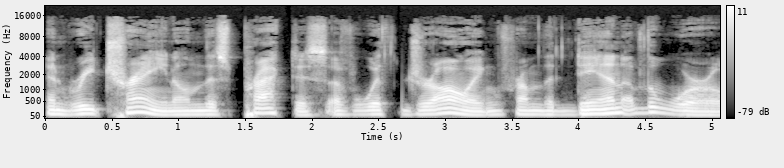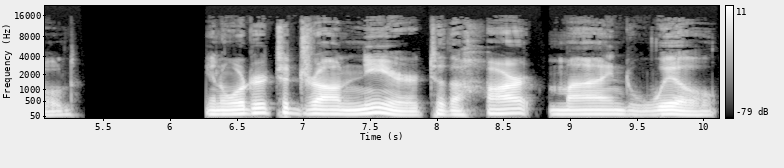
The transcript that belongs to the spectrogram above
and retrain on this practice of withdrawing from the den of the world in order to draw near to the heart, mind, will,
